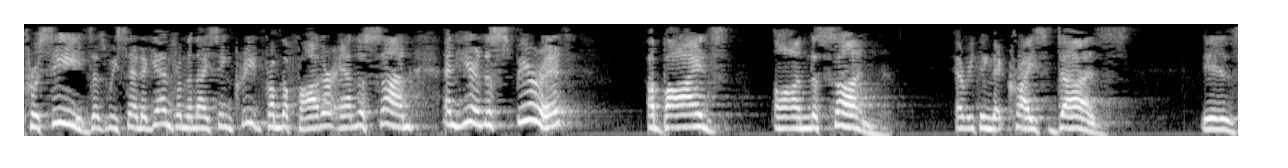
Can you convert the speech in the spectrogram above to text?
proceeds, as we said again from the Nicene Creed, from the Father and the Son. And here the Spirit abides on the Son. Everything that Christ does is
